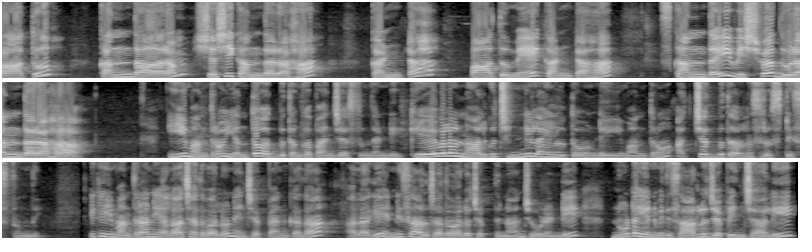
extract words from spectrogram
పాతు కందారం శశికందర కంఠ పాతు మే కంఠ స్కందై విశ్వదురందర ఈ మంత్రం ఎంతో అద్భుతంగా పనిచేస్తుందండి. కేవలం నాలుగు చిన్ని లైన్లతో ఉండే ఈ మంత్రం అత్యద్భుతాలను సృష్టిస్తుంది. ఇక ఈ మంత్రాన్ని ఎలా చదవాలో నేను చెప్పాను కదా. అలాగే ఎన్నిసార్లు చదవాలో చెప్తున్నాను చూడండి. నూట ఎనిమిది సార్లు జపించాలి.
